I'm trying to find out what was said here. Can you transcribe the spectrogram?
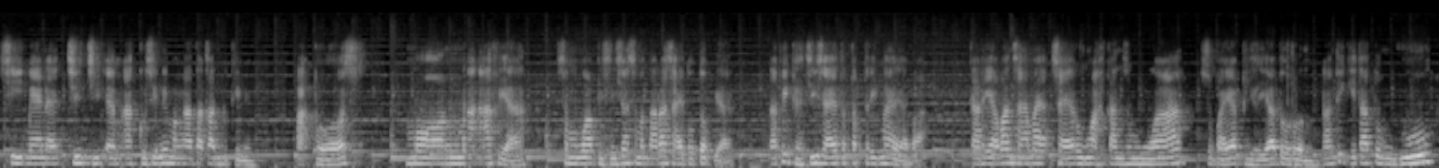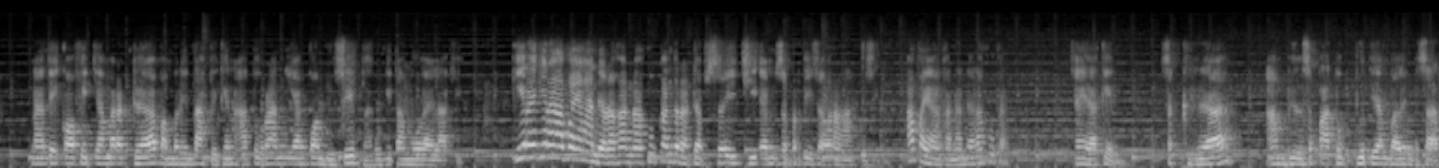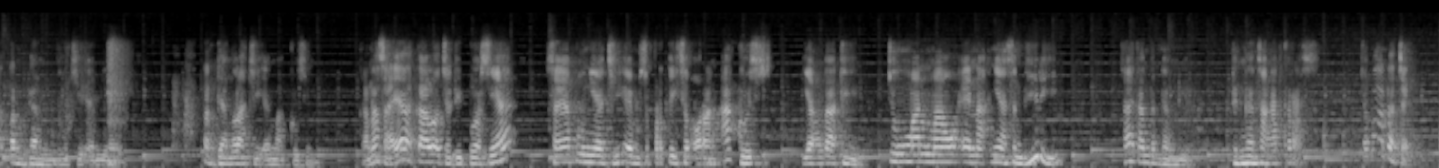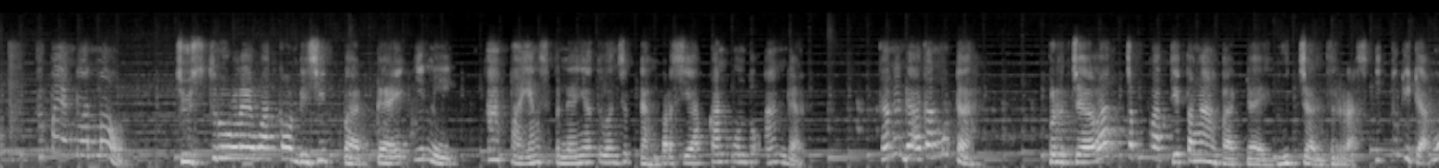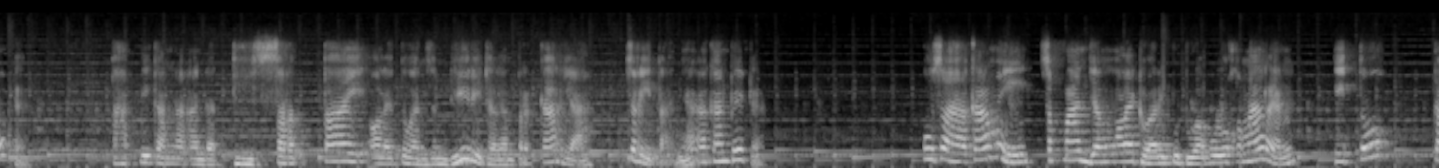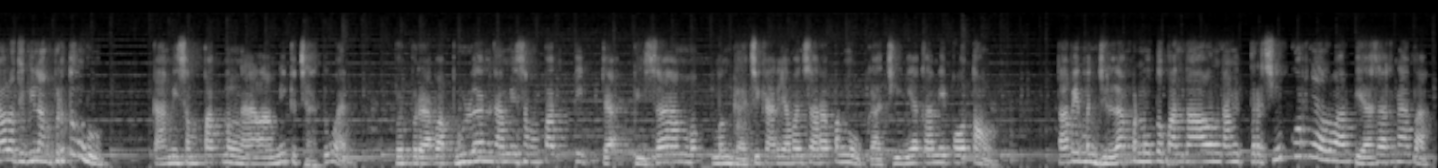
si manajer GM Agus ini mengatakan begini, Pak Bos, mohon maaf ya, semua bisnisnya sementara saya tutup ya, tapi gaji saya tetap terima ya Pak. Karyawan saya saya rumahkan semua supaya biaya turun. Nanti kita tunggu nanti COVID-nya mereda, pemerintah bikin aturan yang kondusif, baru kita mulai lagi. Kira-kira apa yang Anda akan lakukan terhadap GM seperti seorang Agus ini? Apa yang akan Anda lakukan? Saya yakin segera ambil sepatu boot yang paling besar, tendang GM-nya. Tendanglah GM Agus ini. Karena saya kalau jadi bosnya, saya punya GM seperti seorang Agus yang tadi cuman mau enaknya sendiri, saya akan tendang dia dengan sangat keras. Coba Anda cek, apa yang Tuhan mau? Justru lewat kondisi badai ini, apa yang sebenarnya Tuhan sedang persiapkan untuk Anda? Karena tidak akan mudah. Berjalan cepat di tengah badai hujan deras itu tidak mudah. Tapi karena Anda disertai oleh Tuhan sendiri dalam berkarya, ceritanya akan beda. Usaha kami sepanjang mulai 2020 kemarin itu kalau dibilang bertumbuh, kami sempat mengalami kejatuhan. Beberapa bulan kami sempat tidak bisa menggaji karyawan secara penuh, gajinya kami potong tapi menjelang penutupan tahun kami bersyukurnya luar biasa. Kenapa?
